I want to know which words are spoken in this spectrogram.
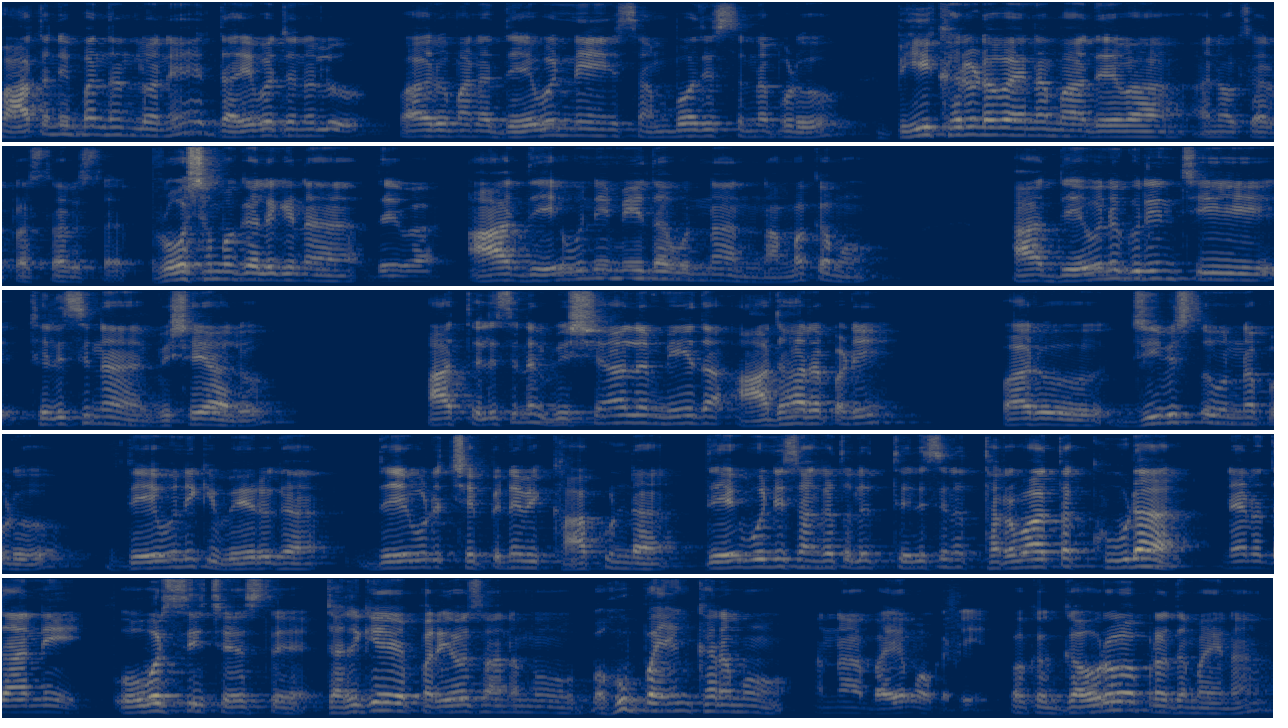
పాత నిబంధనలోనే దైవజనులు వారు మన దేవుణ్ణి సంబోధిస్తున్నప్పుడు భీకరుడవైన మా దేవ అని ఒకసారి ప్రస్తావిస్తారు. రోషము కలిగిన దేవ ఆ దేవుని మీద ఉన్న నమ్మకము ఆ దేవుని గురించి తెలిసిన విషయాలు ఆ తెలిసిన విషయాల మీద ఆధారపడి వారు జీవిస్తూ ఉన్నప్పుడు దేవునికి వేరుగా దేవుడు చెప్పినవి కాకుండా దేవుని సంగతులు తెలిసిన తర్వాత కూడా నేను దాన్ని ఓవర్సీ చేస్తే జరిగే పర్యవసానము బహుభయంకరము అన్న భయం ఒకటి. ఒక గౌరవప్రదమైన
